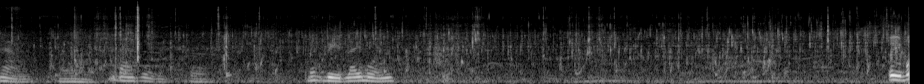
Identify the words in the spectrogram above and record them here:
อย่างได้พวกบักบีไรหมด ตีบุ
